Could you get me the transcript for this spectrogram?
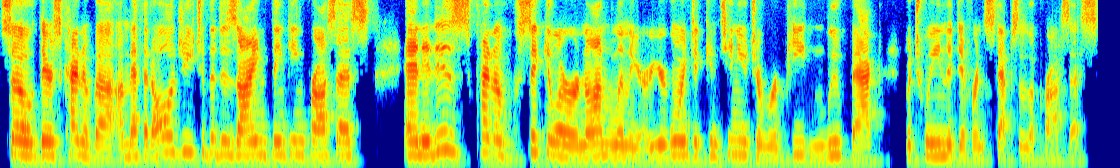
So there's kind of a, a, methodology to the design thinking process, and it is kind of secular or nonlinear. You're going to continue to repeat and loop back between the different steps of the process.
